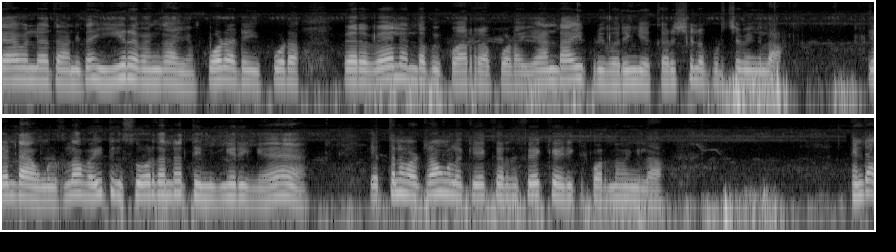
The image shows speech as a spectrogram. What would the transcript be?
தேவையில்லாத ஆணி தான். ஈர வெங்காயம். போடா டே போடா. வேறு வேலை இருந்தால் போய் பாடுறா போடா. ஏன்டா இப்படி வரீங்க? கரிசலை பிடிச்சவங்களா? ஏன்டா உங்களுக்குலாம் வயிற்றுக்கு சோறு தாண்டா திங்கிறீங்க எத்தனை வட்டம் உங்களை கேட்குறது ஃபேக் ஐடிக்கு பிறந்தவங்களா ஏண்டா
